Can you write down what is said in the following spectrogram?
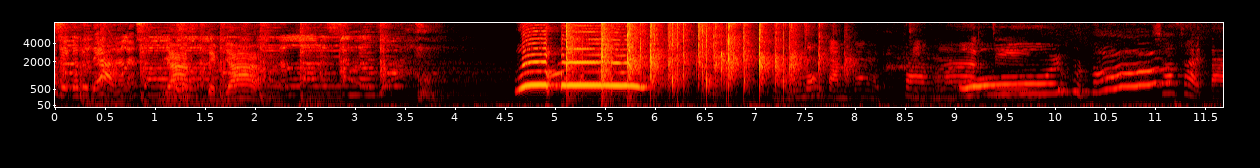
ท่านี้ก็ดูได้อ่านแล้วเนี่ยยากสเต็ปยากมันมองตามกล้องแบบฟัจิงกมามากกโอ้จริงยคุณพ่อชอบสายตา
